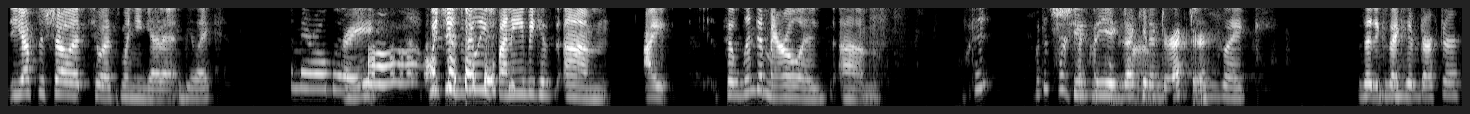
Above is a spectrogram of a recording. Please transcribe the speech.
you have to show it to us when you get it and be like Merrill book Right. which is really funny because um i so linda merrill is um what what is her She's the executive term? director. she's like is that executive director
